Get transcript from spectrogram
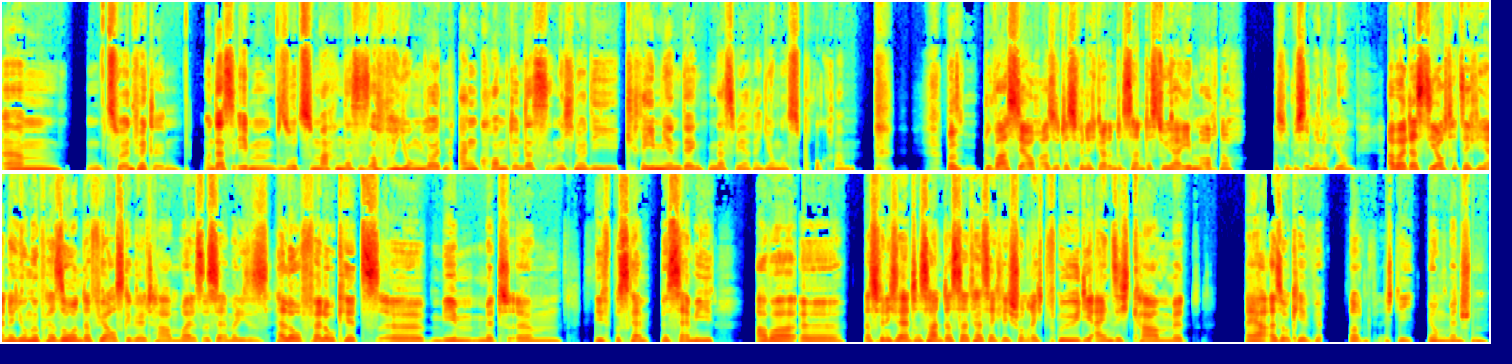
ähm, zu entwickeln. Und das eben so zu machen, dass es auch bei jungen Leuten ankommt und dass nicht nur die Gremien denken, das wäre ein junges Programm. Was, Du warst ja auch, also das finde ich gerade interessant, dass du ja eben auch noch, also du bist immer noch jung, aber dass die auch tatsächlich eine junge Person dafür ausgewählt haben, weil es ist ja immer dieses Hello Fellow Kids äh, Meme mit ähm, Steve Buscem- Buscemi, aber äh, das finde ich sehr interessant, dass da tatsächlich schon recht früh die Einsicht kam mit, naja, also okay, wir sollten vielleicht die jungen Menschen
